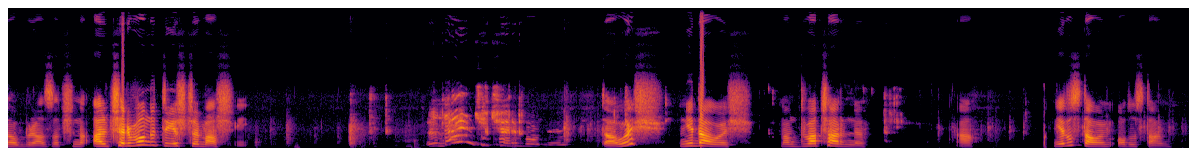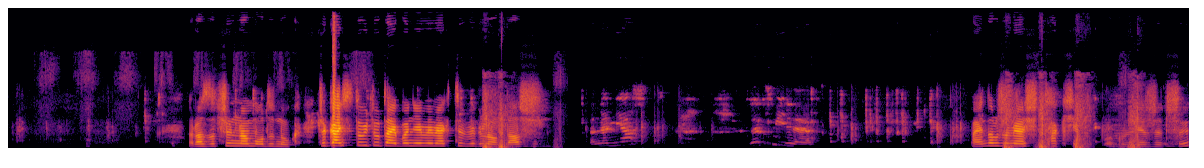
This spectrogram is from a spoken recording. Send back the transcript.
Dobra, zaczyna. Ale czerwony ty jeszcze masz. I- dałem ci czerwony. Dałeś? Nie dałeś. Mam dwa czarne. A. Nie dostałem. O, dostałem. Dobra, zaczynam od nóg. Czekaj, stój tutaj, bo nie wiem jak ty wyglądasz. Ale miast... Za chwilę. Pamiętam, że miałeś takie ogólnie rzeczy.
